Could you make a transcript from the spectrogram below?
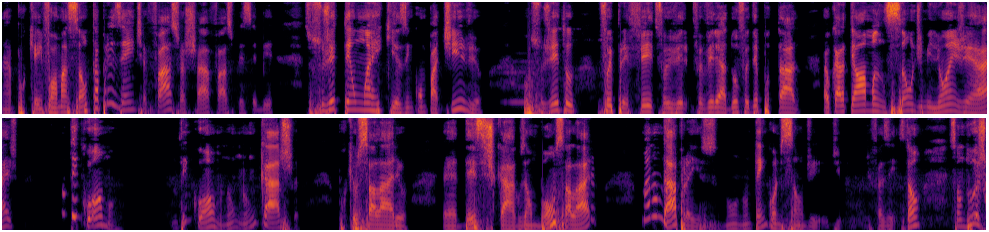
Né? Porque a informação está presente, é fácil achar, fácil perceber. Se o sujeito tem uma riqueza incompatível, o sujeito foi prefeito, foi, foi vereador, foi deputado, aí o cara tem uma mansão de milhões de reais, não tem como. Não tem como, não, não encaixa. Porque o salário é, desses cargos é um bom salário, mas não dá para isso. Não, não tem condição de, de, de, fazer isso. Então, são duas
